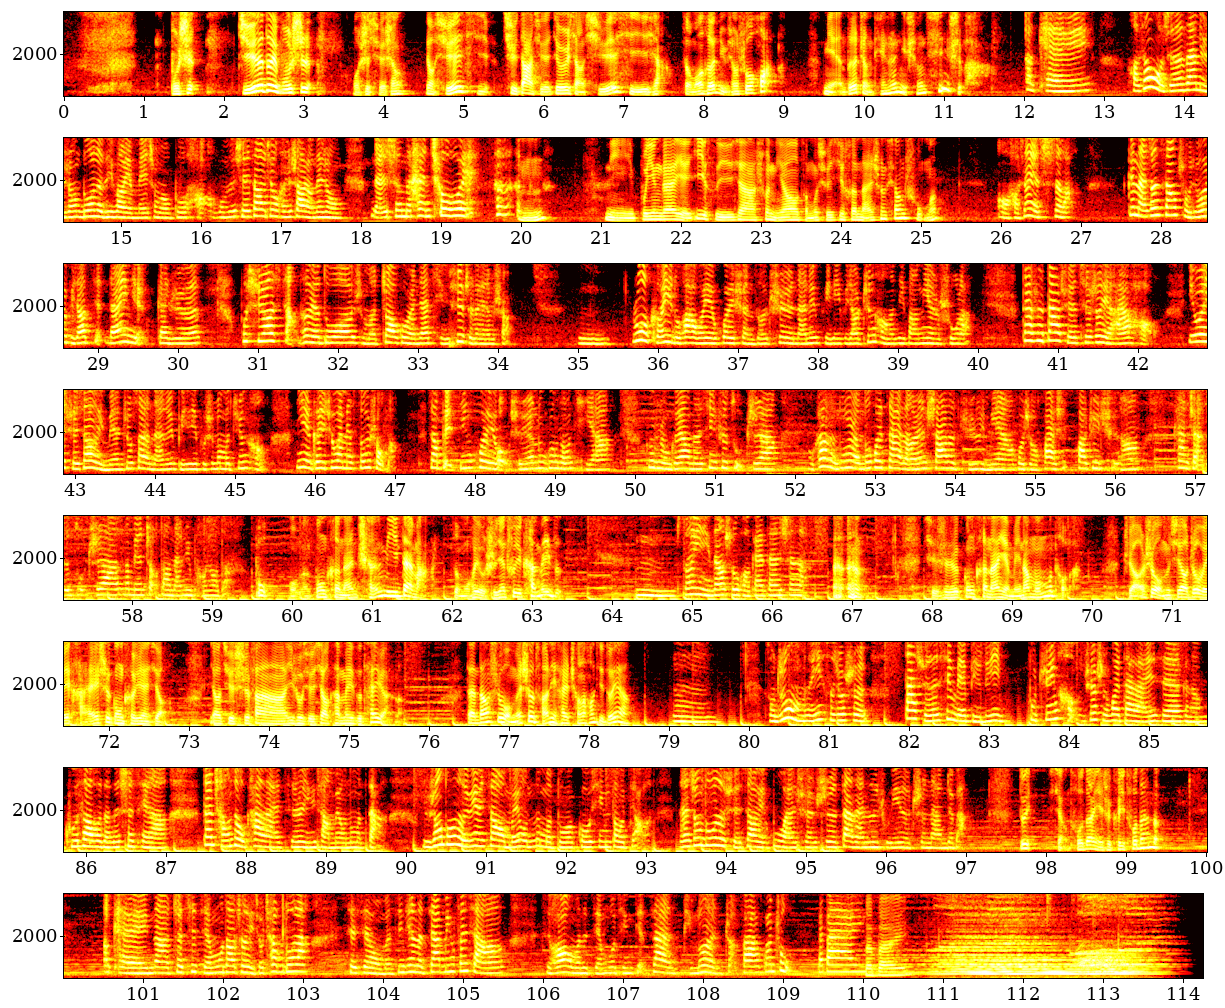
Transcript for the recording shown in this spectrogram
不是，绝对不是。我是学生，要学习，去大学就是想学习一下怎么和女生说话，免得整天惹你生气，是吧？OK，好像我觉得在女生多的地方也没什么不好。我们学校就很少有那种男生的汗臭味。嗯，你不应该也意思一下，说你要怎么学习和男生相处吗？哦，好像也是啦。跟男生相处就会比较简单一点，感觉不需要想特别多什么照顾人家情绪之类的事儿。嗯，如果可以的话，我也会选择去男女比例比较均衡的地方念书啦。但是大学其实也还好，因为学校里面就算男女比例不是那么均衡，你也可以去外面搜索嘛。像北京会有学院路共同体啊，各种各样的兴趣组织啊。我看很多人都会在狼人杀的局里面啊，或者话话剧群啊、看展的组织啊那边找到男女朋友的。不，我们工科男沉迷代码，怎么会有时间出去看妹子？嗯，所以你当时活该单身了。其实工科男也没那么木头了，主要是我们学校周围还是工科院校，要去师范啊、艺术学校看妹子太远了。但当时我们社团里还成了好几对啊。嗯，总之我们的意思就是，大学的性别比例不均衡，确实会带来一些可能哭笑不得的事情啊。但长久看来，其实影响没有那么大。女生多的院校没有那么多勾心斗角，男生多的学校也不完全是大男子主义的直男，对吧？对，想脱单也是可以脱单的。ok 那这期节目到这里就差不多啦。谢谢我们今天的嘉宾分享。喜欢我们的节目请点赞评论转发关注。拜拜。拜拜。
